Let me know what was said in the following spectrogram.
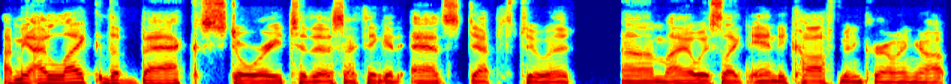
I mean, I like the backstory to this. I think it adds depth to it. Um, I always liked Andy Kaufman growing up.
